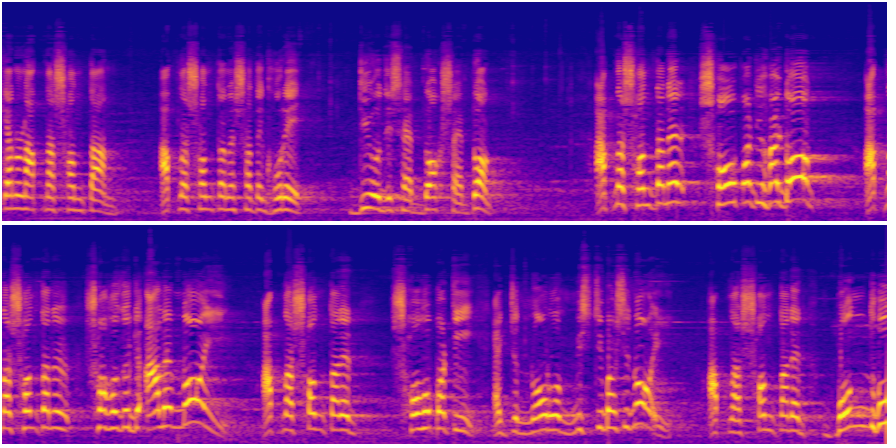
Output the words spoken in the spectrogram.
কেননা আপনার সন্তান, আপনার সন্তানের সাথে ঘুরে। ডিওজি সাহেব, ডগ সাহেব, ডগ। আপনার সন্তানের সহপাঠী হয় ডগ। আপনার সন্তানের সহযোগী আলেম নয়। আপনার সন্তানের সহপাঠী একজন নরম মিষ্টিভাষী নয়। আপনার সন্তানের বন্ধু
